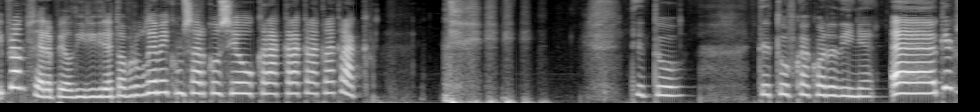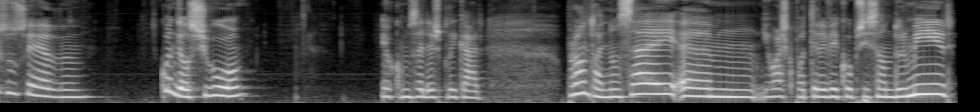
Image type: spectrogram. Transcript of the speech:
E pronto, era para ele ir direto ao problema e começar com o seu crack, crack, crack, crack, crack. tentou, tentou ficar coradinha. Uh, o que é que sucede? Quando ele chegou, eu comecei-lhe a explicar. Pronto, olha, não sei, um, eu acho que pode ter a ver com a posição de dormir,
